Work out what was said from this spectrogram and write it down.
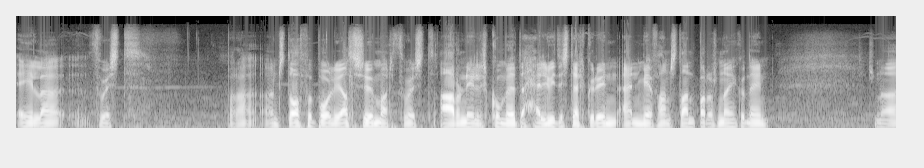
eiginlega þú veist bara unstoppable í allt sumar þú veist Aron Eilis kom með þetta helviti sterkur inn en mér fannst hann bara svona einhvern veginn svona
